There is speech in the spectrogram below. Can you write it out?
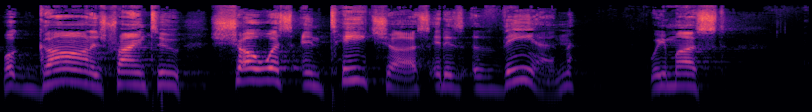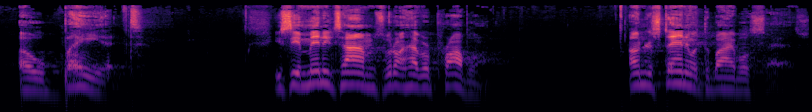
what God is trying to show us and teach us. It is then we must obey it. You see, many times we don't have a problem understanding what the Bible says.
